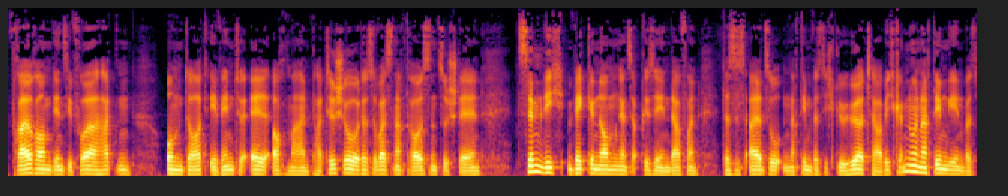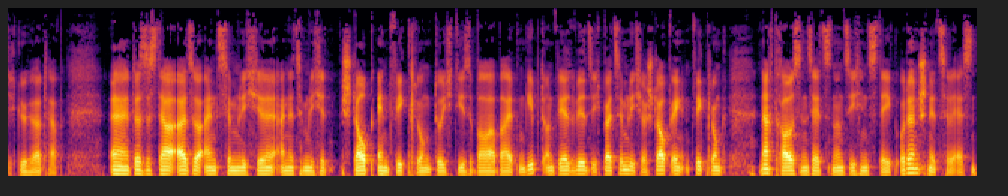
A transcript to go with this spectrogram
Freiraum, den sie vorher hatten, um dort eventuell auch mal ein paar Tische oder sowas nach draußen zu stellen, ziemlich weggenommen, ganz abgesehen davon, dass es also nach dem, was ich gehört habe, ich kann nur nach dem gehen, was ich gehört habe, äh, dass es da also ein ziemliche, eine ziemliche Staubentwicklung durch diese Bauarbeiten gibt. Und wer will sich bei ziemlicher Staubentwicklung nach draußen setzen und sich ein Steak oder ein Schnitzel essen?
